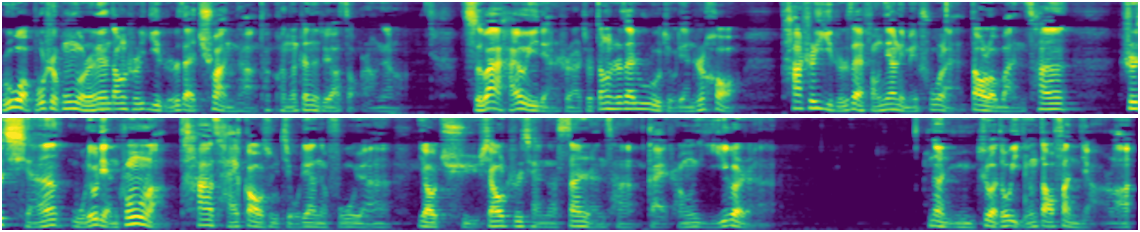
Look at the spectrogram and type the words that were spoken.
如果不是工作人员当时一直在劝他，他可能真的就要走上去了。此外，还有一点是，就当时在入住酒店之后，他是一直在房间里没出来。到了晚餐之前五六点钟了，他才告诉酒店的服务员要取消之前的三人餐，改成一个人。那你这都已经到饭点儿了，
